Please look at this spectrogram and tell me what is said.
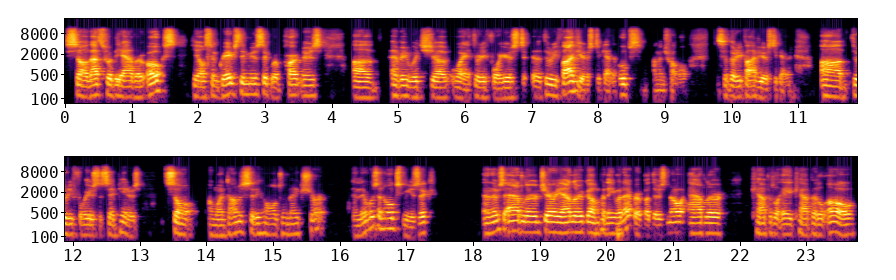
So that's for the Adler Oaks. He also engraves the music. We're partners. uh, every which uh, way, 34 years, to, uh, 35 years together. Oops, I'm in trouble. So 35 years together, uh, 34 years to St. Peter's. So I went down to City Hall to make sure. And there was an Oaks music, and there's Adler, Jerry Adler Company, whatever, but there's no Adler, capital A, capital O.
